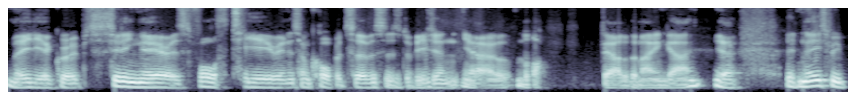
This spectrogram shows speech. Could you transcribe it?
media groups sitting there as fourth tier in some corporate services division, you know, locked out of the main game. Yeah, it needs to be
